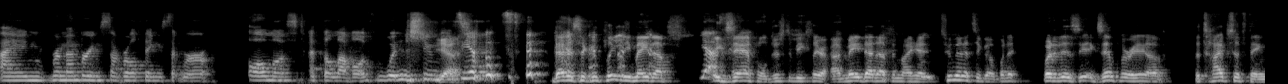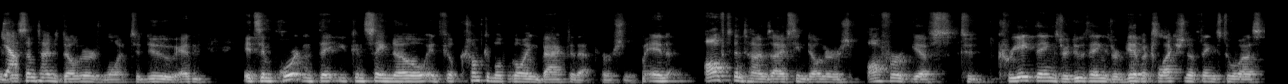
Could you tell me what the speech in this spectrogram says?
I'm remembering several things that were almost at the level of wooden shoe yes. museums. that is a completely made up yes. example, just to be clear. I made that up in my head two minutes ago, but it, but it is exemplary of the types of things yeah. that sometimes donors want to do. And it's important that you can say no and feel comfortable going back to that person. And oftentimes I've seen donors offer gifts to create things or do things or give a collection of things to us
